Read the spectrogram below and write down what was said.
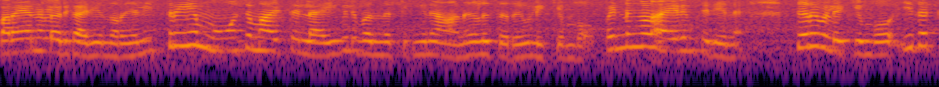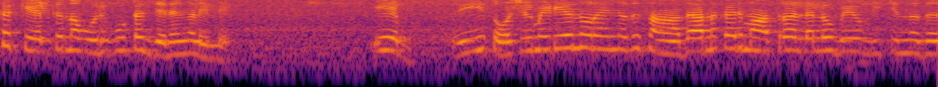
പറയാനുള്ള ഒരു കാര്യം എന്ന് പറഞ്ഞാൽ ഇത്രയും മോശമായിട്ട് ലൈവിൽ വന്നിട്ട് ഇങ്ങനെ ആണുകൾ തെറി വിളിക്കുമ്പോൾ പെണ്ണുങ്ങളായാലും ശരി തന്നെ തെറി വിളിക്കുമ്പോൾ ഇതൊക്കെ കേൾക്കുന്ന ഒരു കൂട്ടം ജനങ്ങളില്ലേ? ഈ ഈ സോഷ്യൽ മീഡിയ എന്ന് പറയുന്നത് സാധാരണക്കാർ മാത്രമല്ലല്ലോ ഉപയോഗിക്കുന്നത്.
